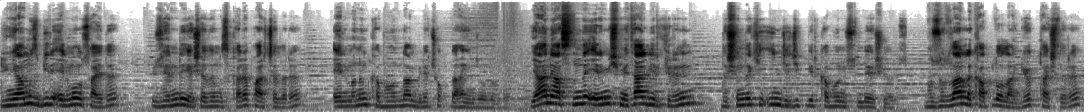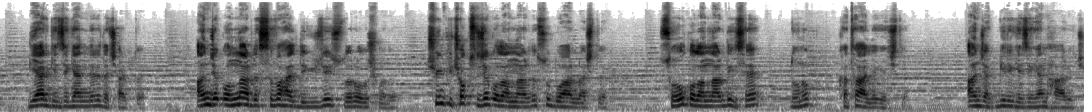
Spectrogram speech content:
Dünyamız bir elma olsaydı üzerinde yaşadığımız kara parçaları elmanın kabuğundan bile çok daha ince olurdu. Yani aslında erimiş metal bir kürenin dışındaki incecik bir kabuğun üstünde yaşıyoruz. Buzullarla kaplı olan gök taşları diğer gezegenleri de çarptı. Ancak onlar da sıvı halde yüzey suları oluşmadı. Çünkü çok sıcak olanlarda su buharlaştı. Soğuk olanlarda ise donup katı hale geçti. Ancak bir gezegen hariç,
